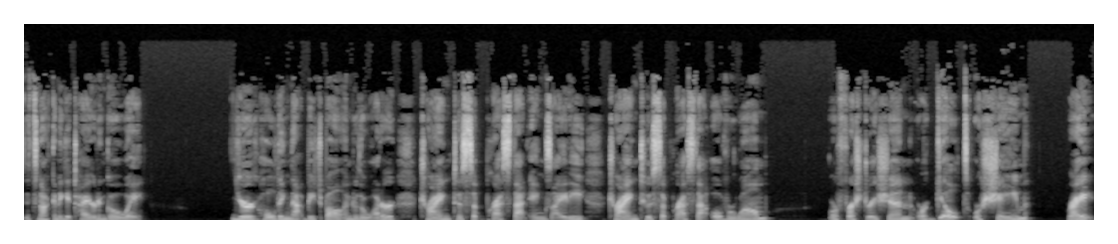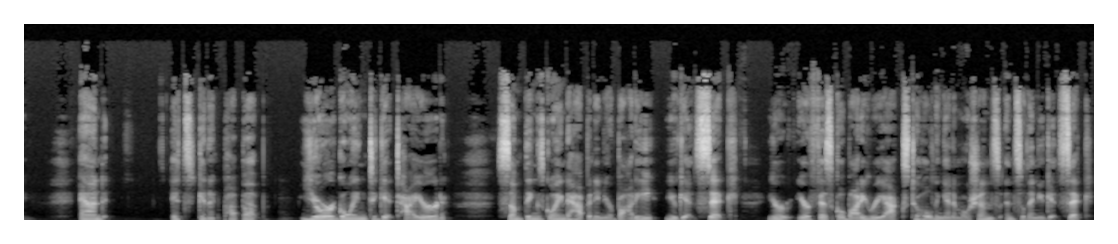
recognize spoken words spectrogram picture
It's not going to get tired and go away. You're holding that beach ball under the water, trying to suppress that anxiety, trying to suppress that overwhelm or frustration or guilt or shame, right? And it's going to pop up. You're going to get tired. Something's going to happen in your body. You get sick. Your your physical body reacts to holding in emotions and so then you get sick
